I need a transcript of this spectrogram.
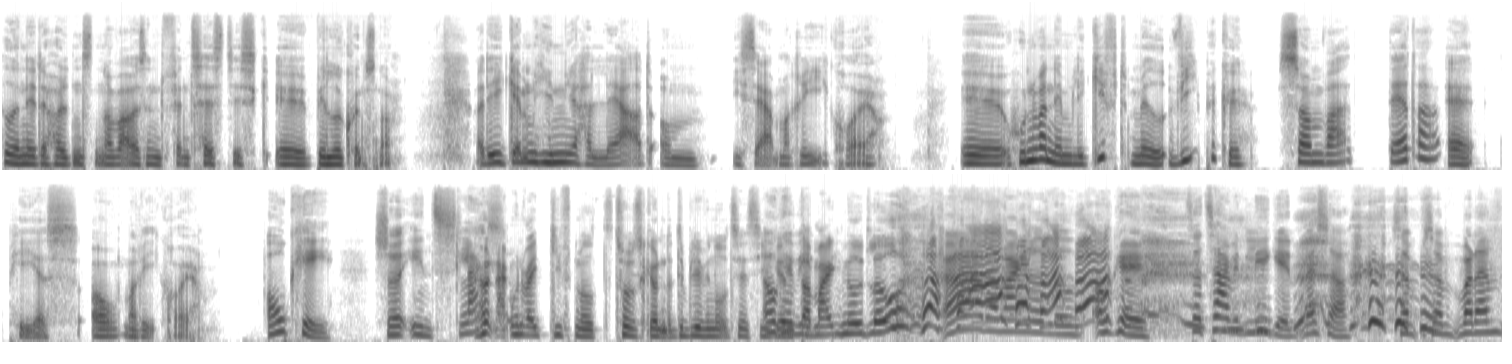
hedder Nette Holtensen og var også en fantastisk øh, billedkunstner. Og det er igennem hende, jeg har lært om især Marie Krøyer. Øh, hun var nemlig gift med Vibeke, som var datter af PS og Marie Krøyer. Okay, så en slags... Oh, nej, hun var ikke gift med to sekunder, det bliver vi nødt til at sige Okay, igen. vi- Der er ikke noget led. Ja, der ikke noget med. Okay, så tager vi det lige igen. Hvad så? Så, så hvordan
